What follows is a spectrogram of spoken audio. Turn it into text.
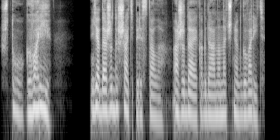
«Что? Говори!» Я даже дышать перестала, ожидая, когда она начнет говорить.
